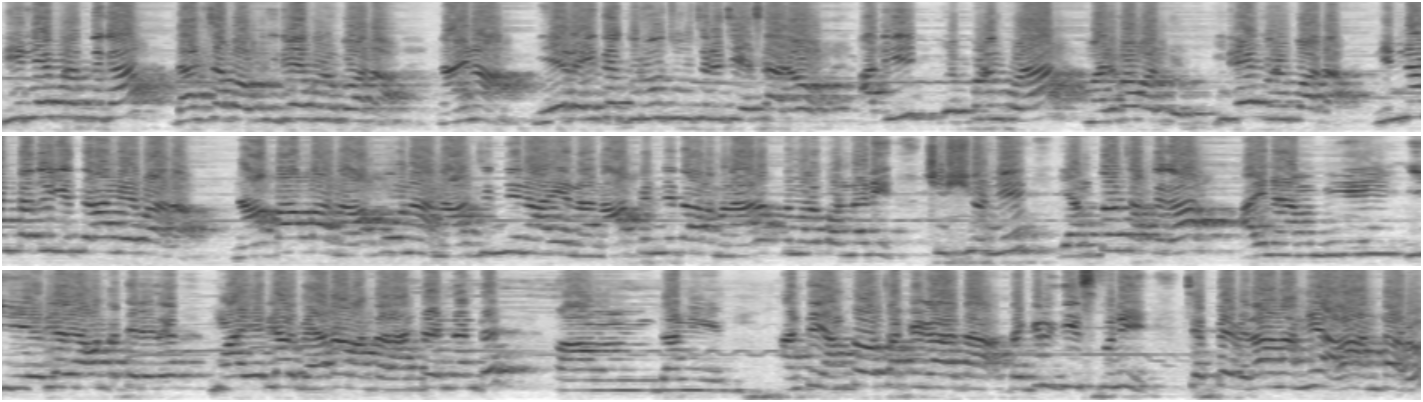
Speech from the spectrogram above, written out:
దీన్నే ప్రొద్దుగా దంచబోకు ఇదే గురు బోధ. నాయన ఏదైతే గురువు సూచన చేశాడో అది ఎప్పుడు కూడా మరవవద్దు. ఇదే గురు బోధ. నిన్నంటదు ఇతరమే బాధ. నా పాప నా పూన నా చిన్ని నాయన నా పెన్ని దానమ నా రత్నముల కొండని శిష్యుణ్ణి ఎంతో చక్కగా ఆయన మీ ఈ ఏరియా ఏమంటారు తెలియదు మా ఏరియాలో మేఘం అంటారు. అంటే ఏంటంటే దాన్ని అంటే ఎంతో చక్కగా దగ్గరికి తీసుకుని చెప్పే విధానాన్ని అలా అంటారు.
